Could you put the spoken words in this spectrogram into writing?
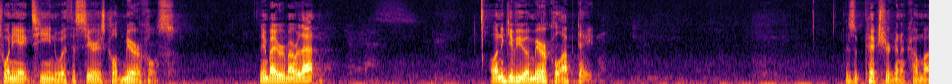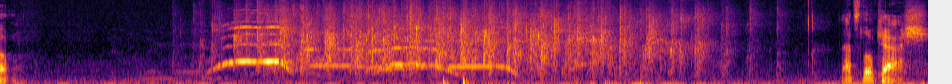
2018, with a series called Miracles. Anybody remember that? I want to give you a miracle update. There's a picture going to come up. That's little Cash.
